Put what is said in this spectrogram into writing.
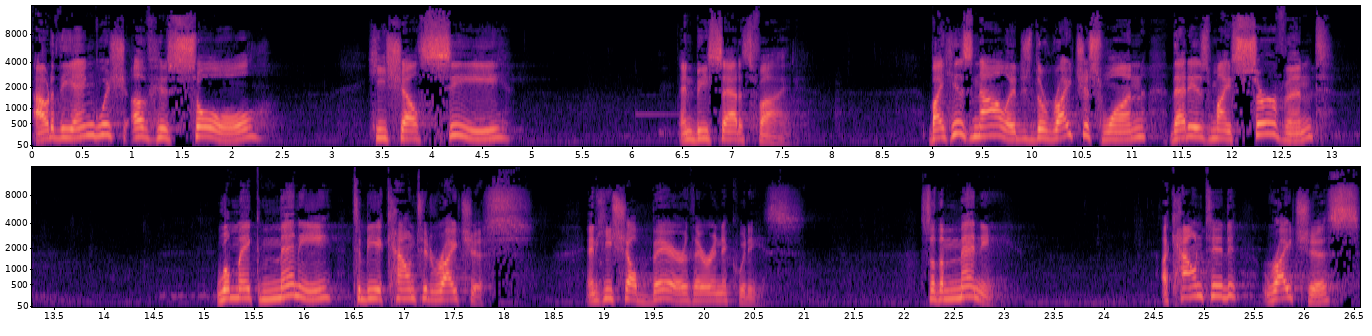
Out of the anguish of his soul, he shall see and be satisfied. By his knowledge, the righteous one, that is my servant, will make many to be accounted righteous, and he shall bear their iniquities. So the many, accounted righteous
